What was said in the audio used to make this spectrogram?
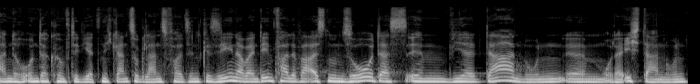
andere Unterkünfte, die jetzt nicht ganz so glanzvoll sind, gesehen. Aber in dem Falle war es nun so, dass ähm, wir da nun ähm, oder ich da nun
